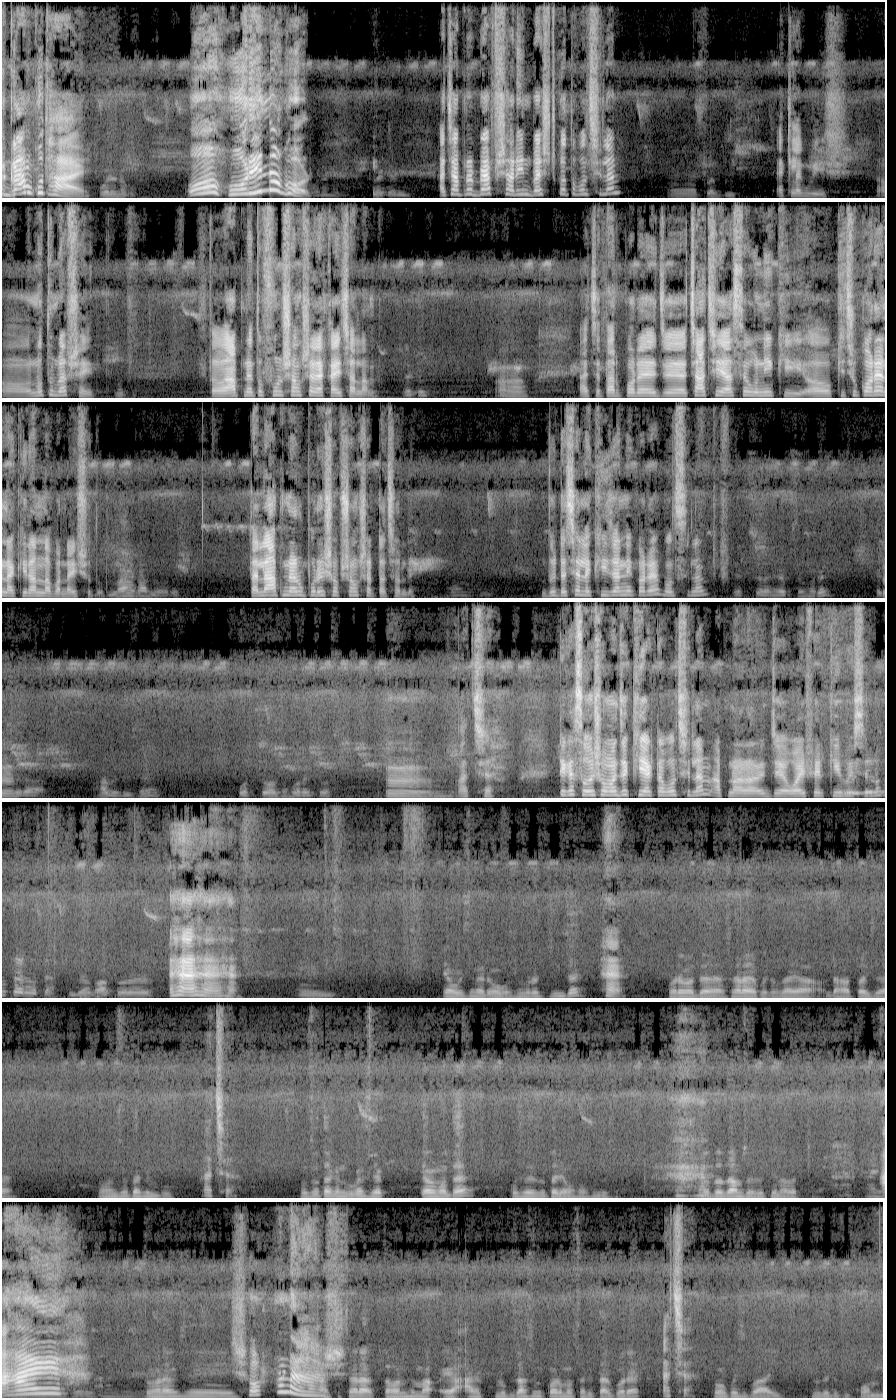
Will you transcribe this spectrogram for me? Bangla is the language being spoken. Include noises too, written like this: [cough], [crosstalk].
গ্রাম কোথায়? ও হরিনগর আচ্ছা আপনার ব্যবসার ইনভেস্ট কত বলছিলেন? এক লাখ বিশ। নতুন ব্যবসায়ী? তো আপনি তো ফুল সংসার একাই চালান? আচ্ছা তারপরে যে চাচি আছে উনি কি কিছু করে নাকি রান্না বান্নাই শুধু তাহলে আপনার উপরে সব সংসারটা চলে। দুইটা ছেলে কি জানি করে বলছিলাম? আচ্ছা। ঠিক আছে ওই সময় যে কি একটা বলছিলেন? আপনার যে ওয়াইফের কি হয়েছিল? হ্যাঁ হ্যাঁ হ্যাঁ। হ্যাঁ। পরে বাদে সারা কইতো যায় ডাহাত পাইছে মন জুতা কিনবো। আচ্ছা। জুতা কিনবো গেছে এর মধ্যে কইছে জুতা আমার পছন্দ হয়েছে। [laughs] জুতার দাম চাইছে তিন হাজার টাকা। আয়! তখন আমি বলছি, সর্বনাশ? আচ্ছা তখন মা- লোক যাচ্ছেন কর্মচারী তার ঘরে। আচ্ছা। তখন কইছি ভাই কম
